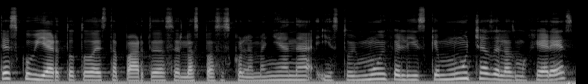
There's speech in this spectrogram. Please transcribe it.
descubierto toda esta parte de hacer las paces con la mañana y estoy muy feliz que muchas de las mujeres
